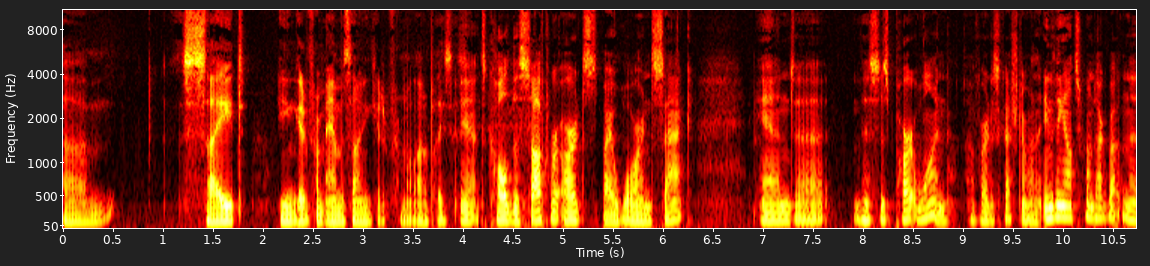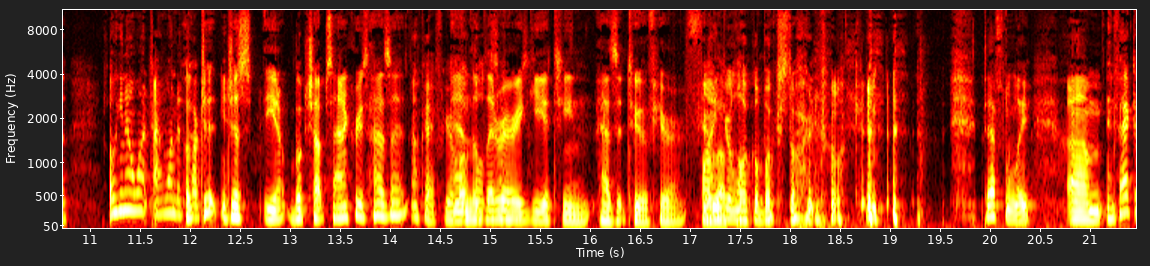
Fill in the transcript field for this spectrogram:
um, site. You can get it from Amazon. You can get it from a lot of places. Yeah, it's called The Software Arts by Warren Sack. And uh, this is part one of our discussion around that. Anything else you want to talk about in the. Oh, you know what? I want to Oh, talk. ju- yeah. just you know, Bookshop Santa Cruz has it, Okay, for your and local. the Literary centers. Guillotine has it too. If you're if you're Find your local bookstore and go. Definitely. Um, in fact,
